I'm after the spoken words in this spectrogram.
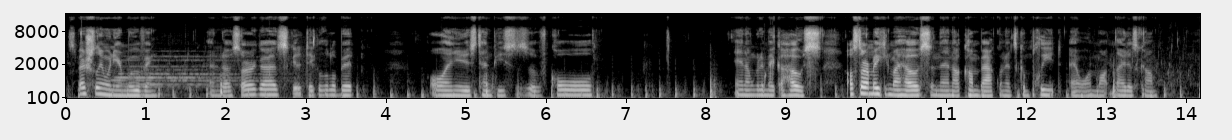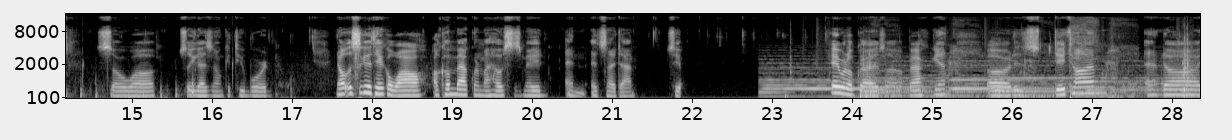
Especially when you're moving. And uh, sorry guys, it's gonna take a little bit. All I need is 10 pieces of coal. And I'm gonna make a house. I'll start making my house and then I'll come back when it's complete and when night has come. So, uh, so you guys don't get too bored. You know, this is gonna take a while. I'll come back when my house is made and it's nighttime. See ya. Hey, what up guys? Uh, back again. Uh, it is daytime and uh,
